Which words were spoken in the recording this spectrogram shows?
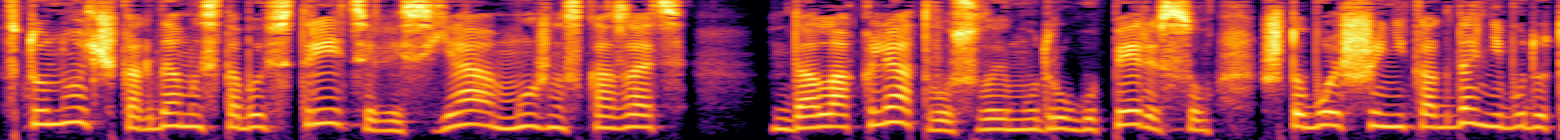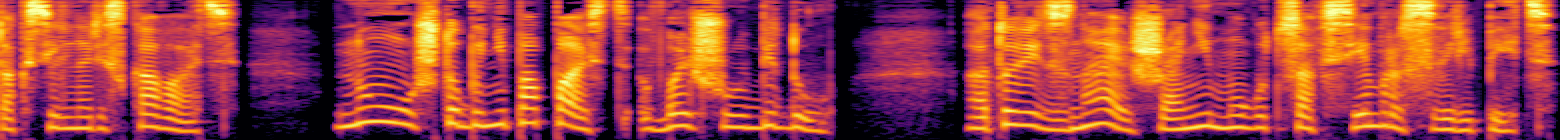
В ту ночь, когда мы с тобой встретились, я, можно сказать, дала клятву своему другу Пересу, что больше никогда не буду так сильно рисковать. Ну, чтобы не попасть в большую беду. А то ведь, знаешь, они могут совсем рассверепеть.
